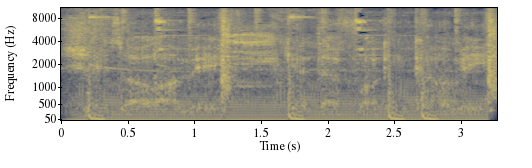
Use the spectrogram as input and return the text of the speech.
Shit's all on me, get that fucking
